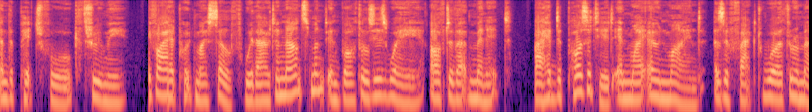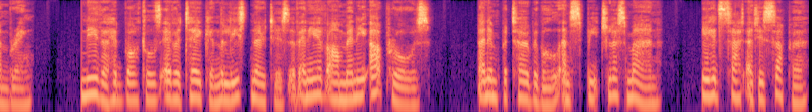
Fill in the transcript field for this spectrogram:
and the pitchfork through me, if I had put myself without announcement in Bottles's way after that minute, I had deposited in my own mind as a fact worth remembering. Neither had Bottles ever taken the least notice of any of our many uproars. An imperturbable and speechless man. He had sat at his supper,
